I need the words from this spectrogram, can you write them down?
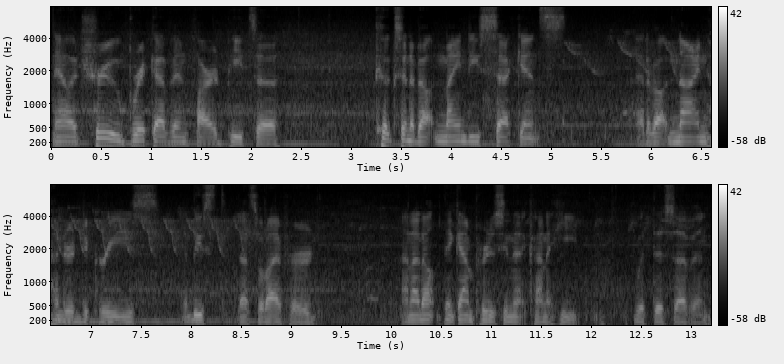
Now a true brick oven fired pizza cooks in about 90 seconds at about 900 degrees. At least that's what I've heard. And I don't think I'm producing that kind of heat with this oven.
